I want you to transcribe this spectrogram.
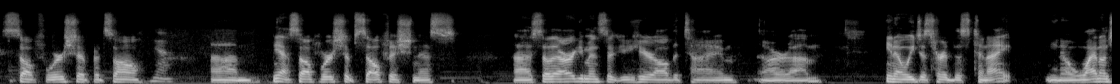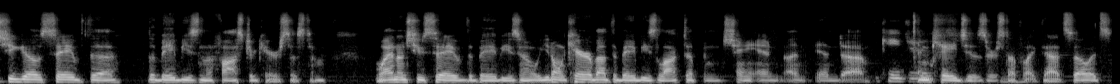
self worship. It's all yeah um, yeah, self worship, selfishness. Uh, so the arguments that you hear all the time are, um, you know, we just heard this tonight. You know, why don't you go save the the babies in the foster care system? Why don't you save the babies? You know, you don't care about the babies locked up in chain and and uh, cages in cages or stuff like that. So it's,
